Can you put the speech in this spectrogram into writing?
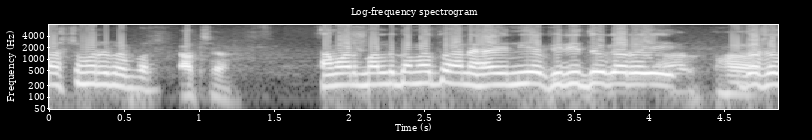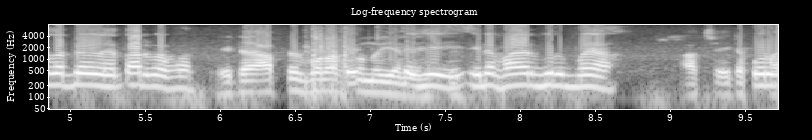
কাস্টমারের ব্যাপার। আচ্ছা। আমার মালের দাম তো হ্যাঁ নিয়ে ফ্রি ওই হ্যাঁ, দশ হাজার টাকা তার ব্যাপার। এটা আপনার বলার কোনো ইয়ে নেই। জি এটা ফায়ার গ্রুপ ভাইয়া। আচ্ছা এটা করব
